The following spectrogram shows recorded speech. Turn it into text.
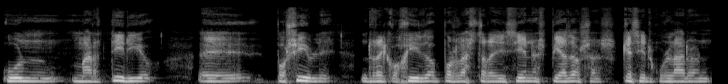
un martirio eh, posible recogido por las tradiciones piadosas que circularon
